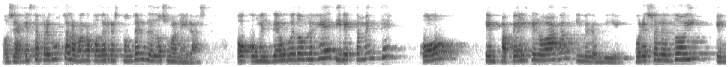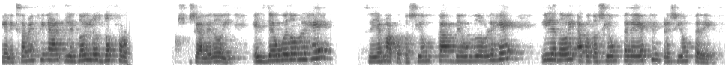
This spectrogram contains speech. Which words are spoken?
O sea que esta pregunta la van a poder responder de dos maneras, o con el DWG directamente o en papel que lo hagan y me lo envíen. Por eso les doy, en el examen final, les doy los dos formatos. O sea, le doy el DWG, se llama acotación CAP DWG, y le doy acotación PDF, impresión PDF,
